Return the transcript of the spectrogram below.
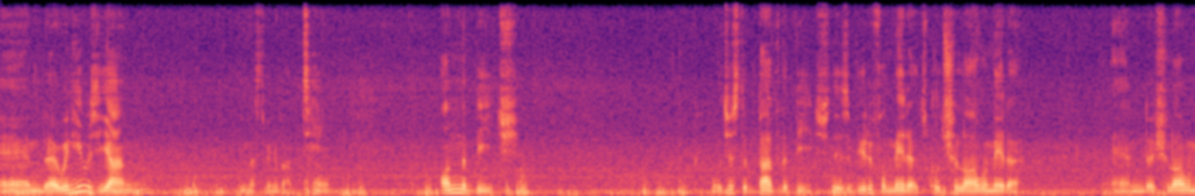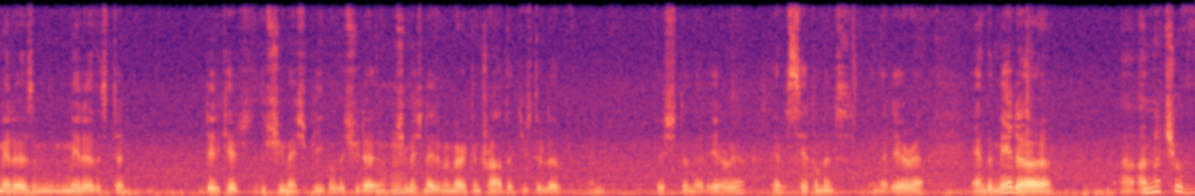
And uh, when he was young, he must have been about 10, on the beach, or just above the beach, there's a beautiful meadow. It's called Shalawa Meadow. And uh, Shalawa Meadow is a meadow that's de- dedicated to the Chumash people, the Shuda- Mhm. Chumash Native American tribe that used to live and fished in that area. They had a settlement in that area. And the meadow uh, I'm not sure of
